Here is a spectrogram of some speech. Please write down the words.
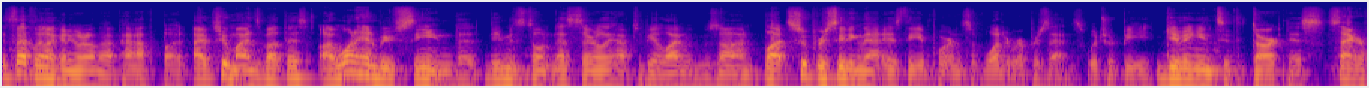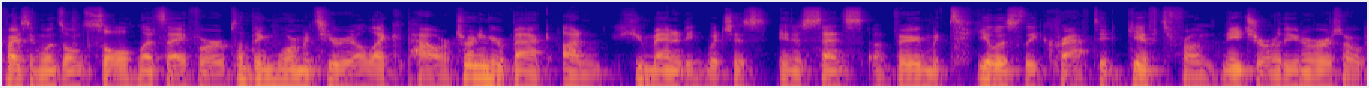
It's definitely not going to go down that path, but I have two minds about this. On one hand, we've seen that demons don't necessarily have to be aligned with Muzan, but superseding that is the importance of what it represents, which would be giving into the darkness, sacrificing one's own soul, let's say, for something more material like power, turning your back on humanity, which is, in a sense, a very meticulously crafted gift from nature or the universe or,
